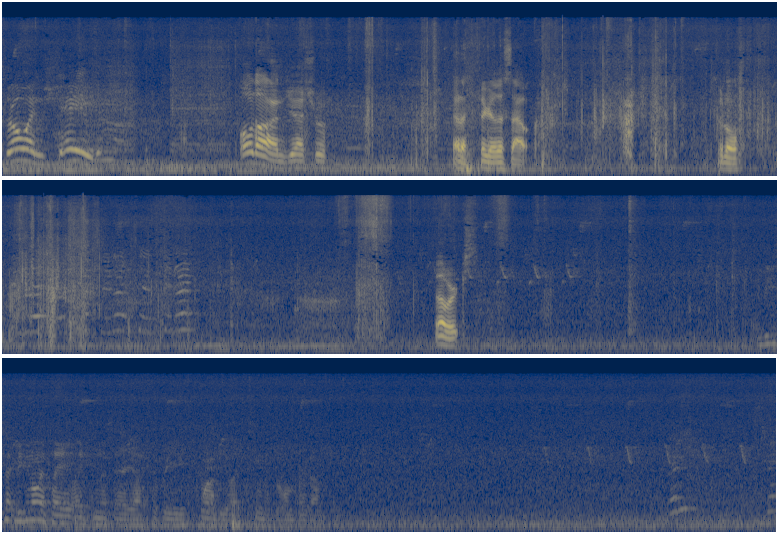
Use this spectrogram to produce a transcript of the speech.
Throwing shade. Hold on, Joshua. Gotta figure this out. Good old. That works. You can only play like in this area if we want to be like seen as rolling right down. Ready? Set.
